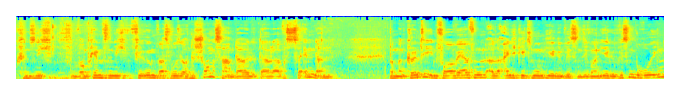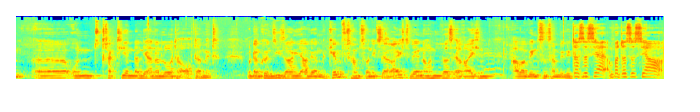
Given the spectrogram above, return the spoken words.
können Sie nicht, warum kämpfen Sie nicht für irgendwas, wo Sie auch eine Chance haben, da, da, da was zu ändern? Weil man könnte Ihnen vorwerfen, also eigentlich geht es nur um Ihr Gewissen. Sie wollen Ihr Gewissen beruhigen äh, und traktieren dann die anderen Leute auch damit. Und dann können Sie sagen, ja, wir haben gekämpft, haben zwar nichts erreicht, werden auch nie was erreichen, aber wenigstens haben wir gekämpft. Das ist ja, aber das ist ja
